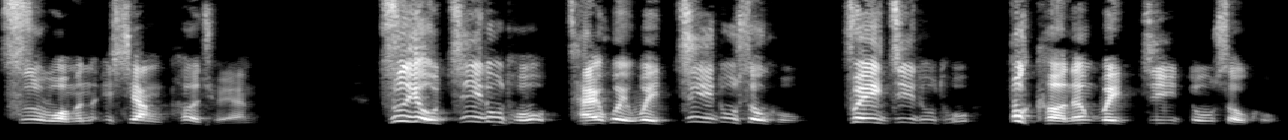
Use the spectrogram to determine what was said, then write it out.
是我们的一项特权。只有基督徒才会为基督受苦。”非基督徒不可能为基督受苦。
